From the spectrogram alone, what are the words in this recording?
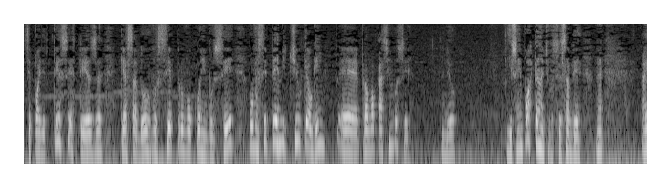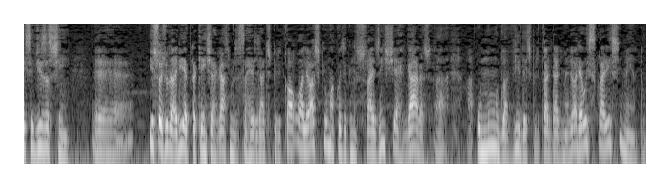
você pode ter certeza que essa dor você provocou em você ou você permitiu que alguém é, provocasse em você. Entendeu? Isso é importante você saber. Né? Aí se diz assim, é, isso ajudaria para que enxergássemos essa realidade espiritual? Olha, eu acho que uma coisa que nos faz enxergar a, a, a, o mundo, a vida, a espiritualidade melhor é o esclarecimento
